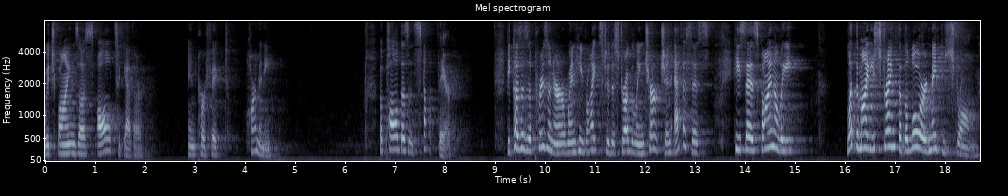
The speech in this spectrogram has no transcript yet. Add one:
which binds us all together in perfect harmony. But Paul doesn't stop there. Because as a prisoner, when he writes to the struggling church in Ephesus, he says, finally, let the mighty strength of the Lord make you strong.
